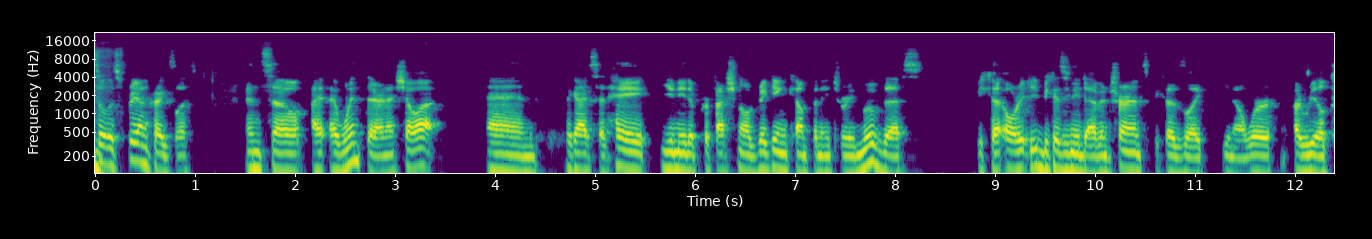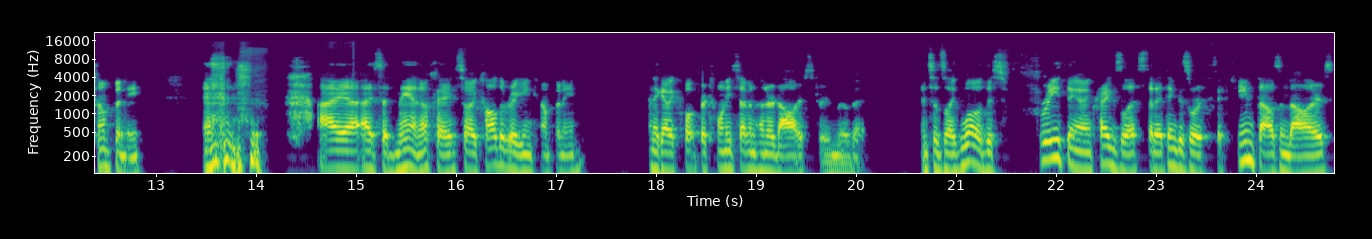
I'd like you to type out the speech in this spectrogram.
So it was free on Craigslist, and so I, I went there and I show up and the guy said, "Hey, you need a professional rigging company to remove this because, or because you need to have insurance because, like, you know, we're a real company." And I, uh, I said, "Man, okay." So I called the rigging company, and I got a quote for twenty seven hundred dollars to remove it. And so it's like, whoa, this free thing on Craigslist that I think is worth fifteen thousand dollars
